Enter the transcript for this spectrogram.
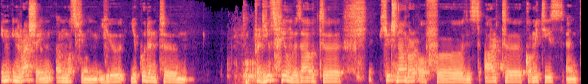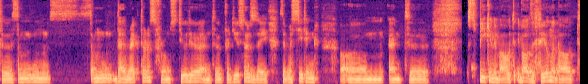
in, in Russia, in, on Mosfilm, you you couldn't um, produce film without a uh, huge number of uh, these art uh, committees and uh, some some directors from studio and uh, producers. They they were sitting um, and uh, speaking about about the film, about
